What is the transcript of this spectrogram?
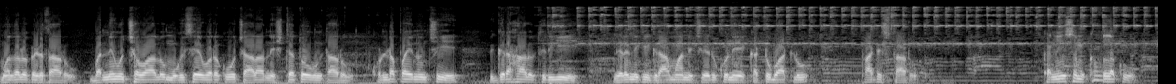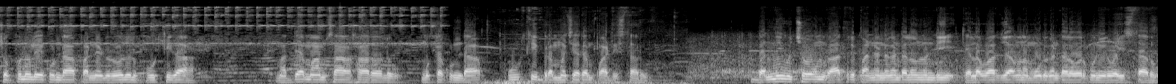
మొదలు పెడతారు. బన్నీ ఉత్సవాలు ముగిసే వరకు చాలా నిష్ఠతో ఉంటారు. కొండపై నుంచి విగ్రహాలు తిరిగి నిరనికి గ్రామాన్ని చేరుకునే కట్టుబాట్లు పాటిస్తారు. కనీసం కళ్ళకు చెప్పులు లేకుండా పన్నెండు రోజులు పూర్తిగా మద్య మాంసాహారాలు ముట్టకుండా పూర్తి బ్రహ్మచర్యం పాటిస్తారు. బన్నీ ఉత్సవం రాత్రి పన్నెండు గంటల నుండి తెల్లవారుజామున మూడు గంటల వరకు నిర్వహిస్తారు.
